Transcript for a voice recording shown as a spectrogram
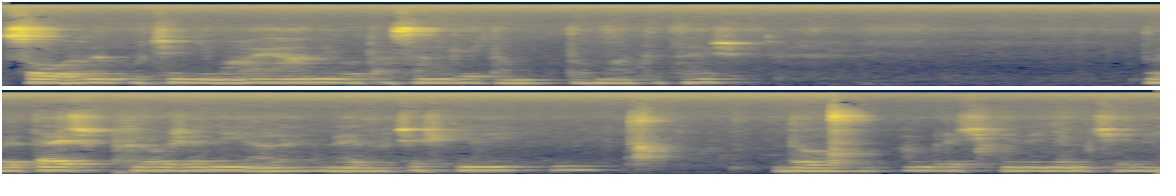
souhrn učení Mahajány od Asangy, tam to máte tež. To je tež přeložený, ale ne do češtiny, do angličtiny, němčiny.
